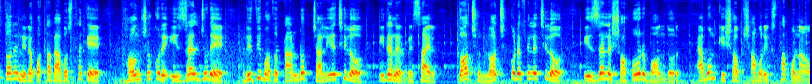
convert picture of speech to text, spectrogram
স্তরের নিরাপত্তা ব্যবস্থাকে ধ্বংস করে ইসরায়েল জুড়ে রীতিমতো তাণ্ডব চালিয়েছিল ইরানের মিসাইল তছ নচ করে ফেলেছিল ইসরায়েলের শহর বন্দর, এমনকি সব সামরিক স্থাপনাও।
